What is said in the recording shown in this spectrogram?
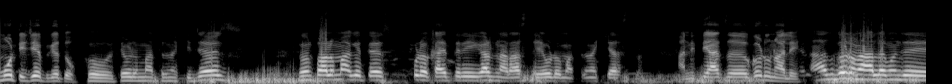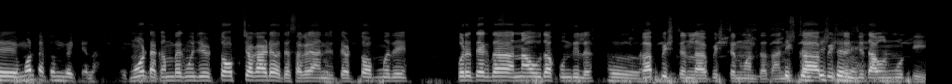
मोठी झेप घेतो. हो तेवढं मात्र नक्की. ज्यावेळेस दोन पावलं मागे त्यावेळेस पुढं काहीतरी घडणार असतं एवढं मात्र नक्की असतं. आणि ते आज घडून आले. आज घडून आलं म्हणजे मोठा कमबॅक केला. मोठा कमबॅक म्हणजे टॉपच्या गाड्या होत्या सगळ्या आणि त्या टॉपमध्ये परत एकदा नाव दाखवून दिलं. हो. का पिस्टनला पिस्टन म्हणतात. आणि का पिस्टनची. दावण मोठी.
